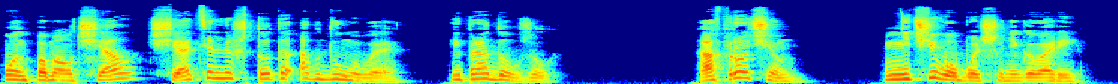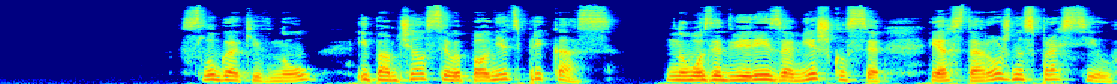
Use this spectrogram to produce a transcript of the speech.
Он помолчал, тщательно что-то обдумывая, и продолжил. А впрочем, ничего больше не говори. Слуга кивнул и помчался выполнять приказ, но возле дверей замешкался и осторожно спросил.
